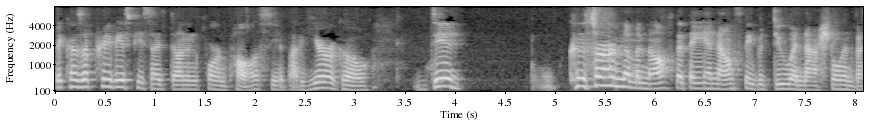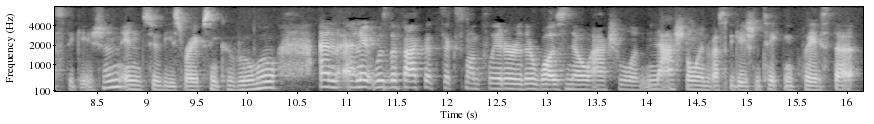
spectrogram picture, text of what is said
because a previous piece I'd done in foreign policy about a year ago did concerned them enough that they announced they would do a national investigation into these rapes in Kavumu. And, and it was the fact that six months later, there was no actual national investigation taking place that,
